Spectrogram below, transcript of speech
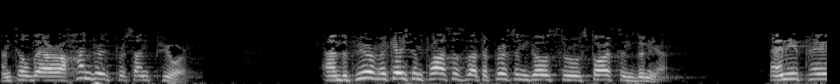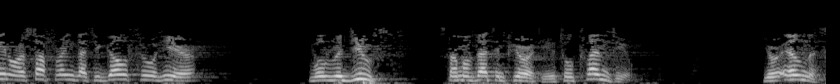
Until they are 100% pure. And the purification process that a person goes through starts in dunya. Any pain or suffering that you go through here will reduce some of that impurity. It will cleanse you. Your illness,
